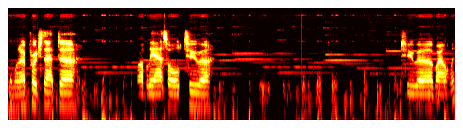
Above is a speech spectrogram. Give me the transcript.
Don't want to approach that uh, wobbly asshole too uh, too uh, violently.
